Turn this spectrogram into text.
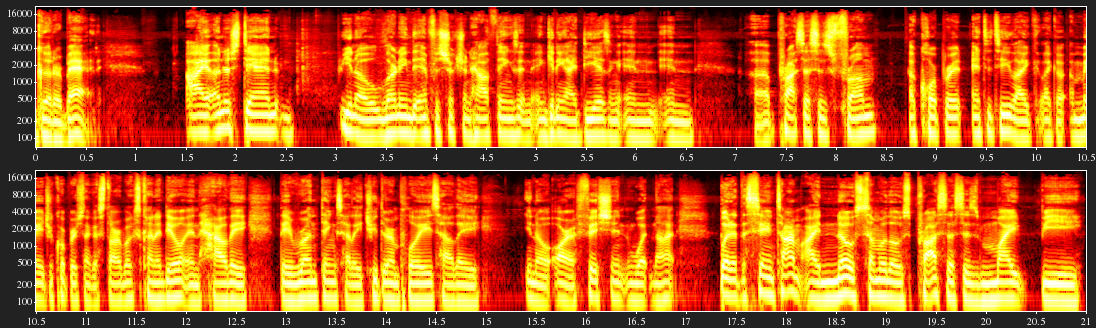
good or bad. I understand you know learning the infrastructure and how things and, and getting ideas and, and, and uh, processes from a corporate entity like like a, a major corporation like a Starbucks kind of deal and how they they run things, how they treat their employees, how they you know are efficient and whatnot. But at the same time, I know some of those processes might be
